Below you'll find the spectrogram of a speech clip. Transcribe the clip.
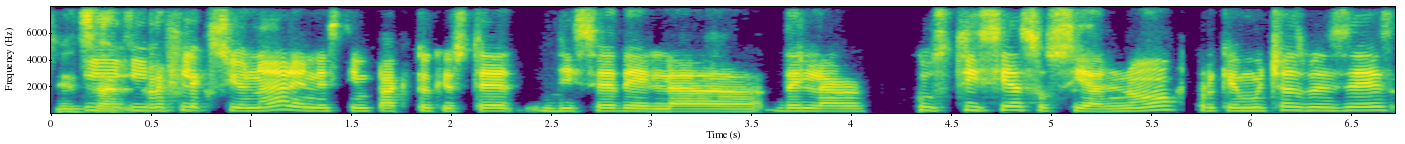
Y, y, reflexionar en este impacto que usted dice de la, de la justicia social, ¿no? Porque muchas veces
